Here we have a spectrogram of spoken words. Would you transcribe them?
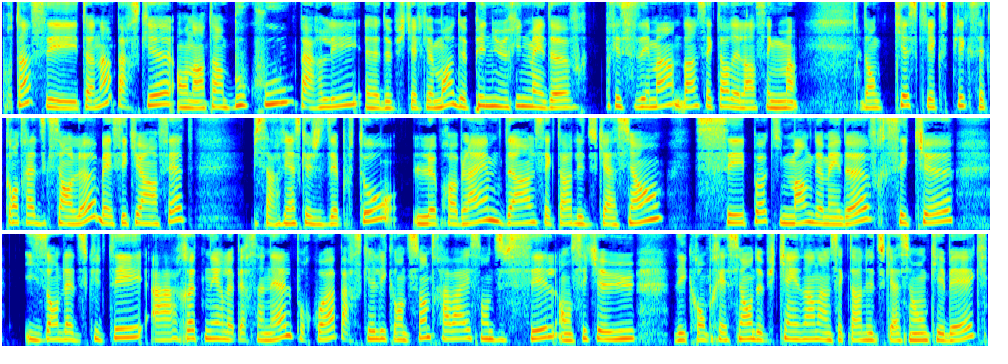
Pourtant, c'est étonnant parce que on entend beaucoup parler depuis quelques mois de pénurie de main d'œuvre précisément dans le secteur de l'enseignement. Donc, qu'est-ce qui explique cette contradiction-là? Ben, c'est qu'en fait, puis ça revient à ce que je disais plus tôt, le problème dans le secteur de l'éducation, c'est pas qu'il manque de main-d'œuvre, c'est que ils ont de la difficulté à retenir le personnel. Pourquoi? Parce que les conditions de travail sont difficiles. On sait qu'il y a eu des compressions depuis 15 ans dans le secteur de l'éducation au Québec.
